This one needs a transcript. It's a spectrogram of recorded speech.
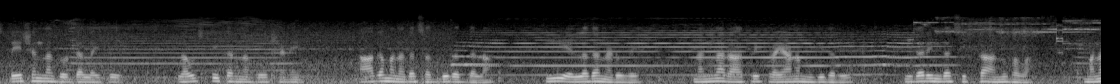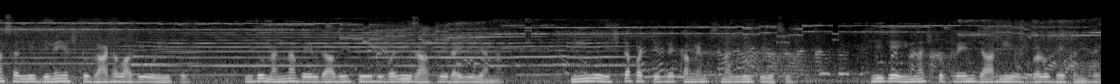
ಸ್ಟೇಷನ್ನ ದೊಡ್ಡ ಲೈಟು. ಲೌಡ್ ಸ್ಪೀಕರ್ನ ಘೋಷಣೆ, ಆಗಮನದ ಸದ್ದುಗದ್ದಲ ಈ ಎಲ್ಲದ ನಡುವೆ ನನ್ನ ರಾತ್ರಿ ಪ್ರಯಾಣ ಮುಗಿದರು ಇದರಿಂದ ಸಿಕ್ಕ ಅನುಭವ, ಮನಸ್ಸಲ್ಲಿ ದಿನೆಯಷ್ಟು ಗಾಢವಾಗಿ ಉಳಿಯಿತು. ಇದು ನನ್ನ ಬೆಳಗಾವಿ ಟು ಹುಬಳಿ ರಾತ್ರಿ ರೈಲು ಯಾನ. ನೀವು ಇಷ್ಟಪಟ್ಟಿದ್ರೆ ಕಮೆಂಟ್ಸ್ನಲ್ಲಿ ತಿಳಿಸಿ. ಹೀಗೆ ಇನ್ನಷ್ಟು ಟ್ರೈನ್ ಜಾರ್ನಿ ಒಗ್ಗಳು ಬೇಕಂದ್ರೆ,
